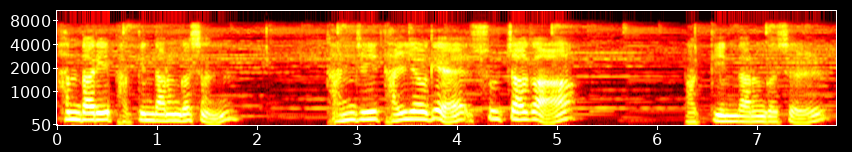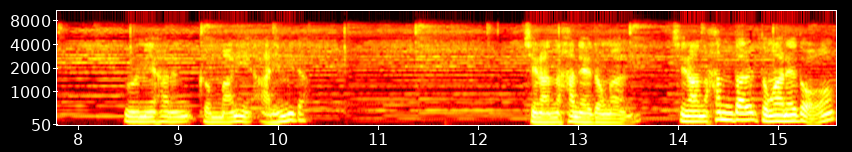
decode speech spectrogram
한 달이 바뀐다는 것은 단지 달력의 숫자가 바뀐다는 것을 의미하는 것만이 아닙니다. 지난 한 해 동안, 지난 한 달 동안에도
